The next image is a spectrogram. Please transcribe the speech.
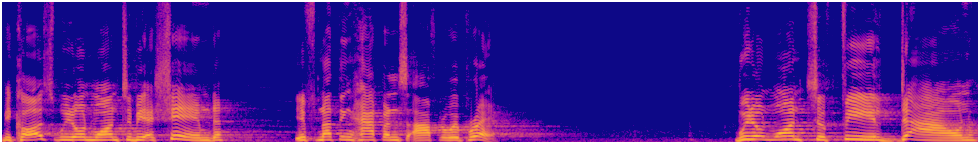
Because we don't want to be ashamed if nothing happens after we pray. We don't want to feel down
